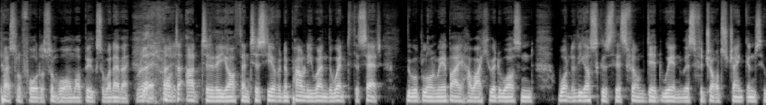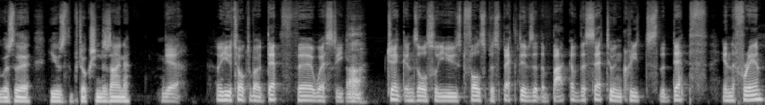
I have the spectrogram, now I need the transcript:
personal photos from home or books or whatever, Right, all right. to add to the authenticity of it. And apparently, when they went to the set, they were blown away by how accurate it was. And one of the Oscars this film did win was for George Jenkins, who was the he was the production designer. Yeah. And You talked about depth there, Westy. Ah. Jenkins also used false perspectives at the back of the set to increase the depth in the frame.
